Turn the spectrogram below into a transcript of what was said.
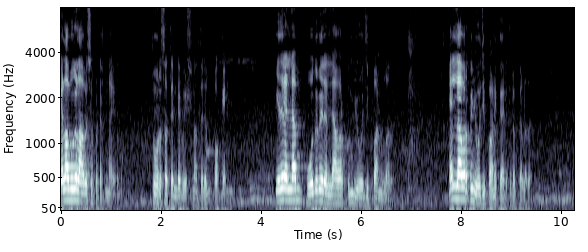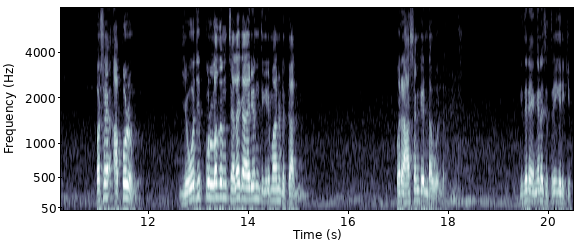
ഇളവുകൾ ആവശ്യപ്പെട്ടിട്ടുണ്ടായിരുന്നു. ടൂറിസത്തിന്റെ വീക്ഷണത്തിലും ഒക്കെ. ഇതിലെല്ലാം പൊതുവിൽ എല്ലാവർക്കും യോജിപ്പാണുള്ളത്. എല്ലാവർക്കും യോജിപ്പാണ് ഇക്കാര്യത്തിലൊക്കെ ഉള്ളത്. പക്ഷേ അപ്പോഴും യോജിപ്പുള്ളതും ചില കാര്യം തീരുമാനമെടുക്കാൻ ഒരാശങ്ക ഉണ്ടാവുമല്ലോ. ഇതിനെ എങ്ങനെ ചിത്രീകരിക്കും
